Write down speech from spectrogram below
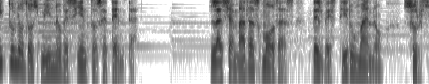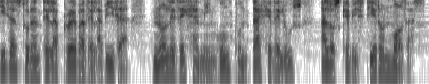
Título 2970. Las llamadas modas del vestir humano, surgidas durante la prueba de la vida, no le dejan ningún puntaje de luz a los que vistieron modas.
